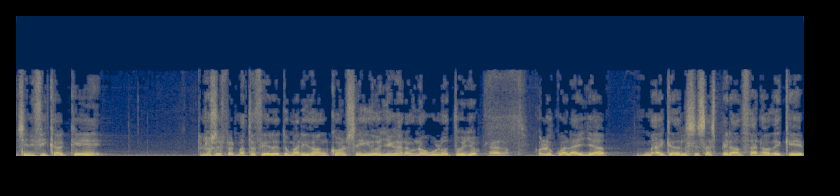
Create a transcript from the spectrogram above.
significa que los espermatozoides de tu marido han conseguido llegar a un óvulo tuyo. Con lo cual a ella hay que darles esa esperanza, ¿no? De que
